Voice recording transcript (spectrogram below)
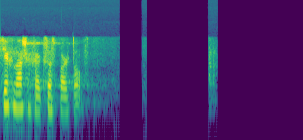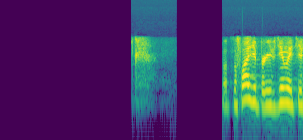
всех наших access-портов. Вот на слайде приведены те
